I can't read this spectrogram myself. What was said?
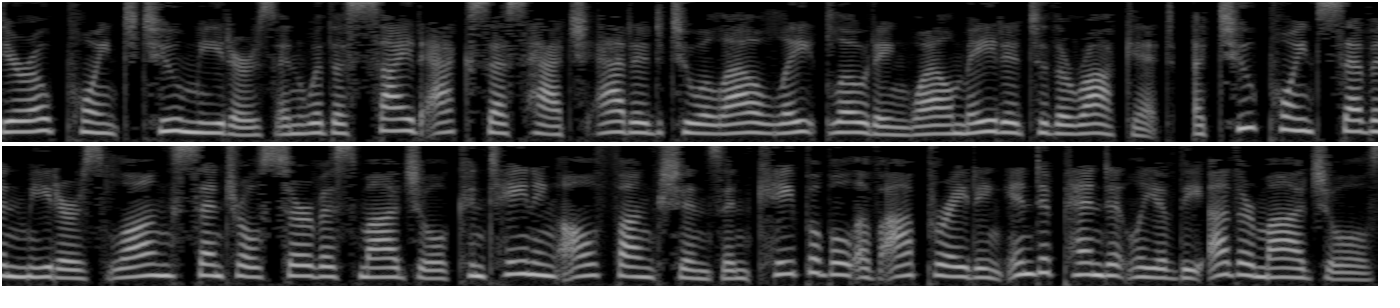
0.2 meters and with a side access hatch added to allow late loading while mated to the rocket, a 2.7 meters long central service module containing all functions and capable of operating independently of the other modules.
